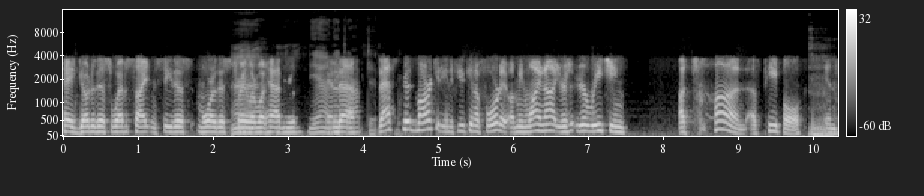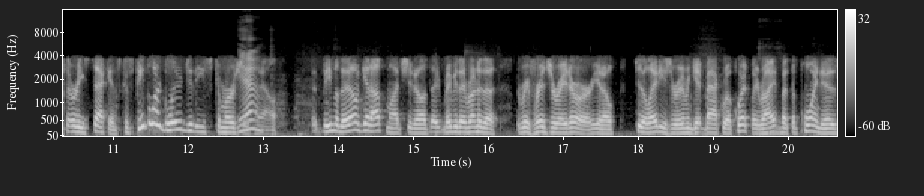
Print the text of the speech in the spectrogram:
hey, go to this website and see this more of this trailer, Uh-huh. what have you. Yeah, and uh, that's good marketing if you can afford it. I mean, why not? You're you're reaching a ton of people in 30 seconds because people are glued to these commercials Yeah. now. People they don't get up much, you know. They, maybe they run to the, the refrigerator or you know to the ladies' room and get back real quickly, right? But the point is,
